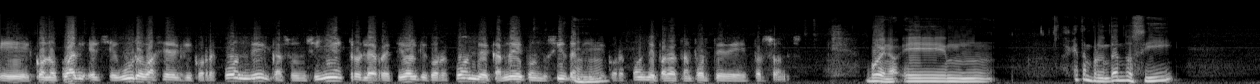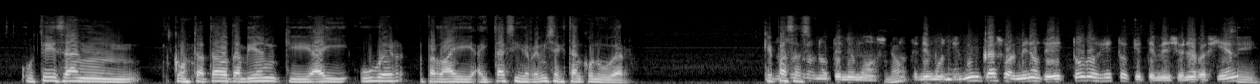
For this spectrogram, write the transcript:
eh, con lo cual el seguro va a ser el que corresponde, en caso de un siniestro, el RTO el que corresponde, el carnet de conducir también el que corresponde para el transporte de personas. Bueno, em, acá están preguntando si ustedes han constatado también que hay Uber, perdón, hay, hay taxis y remisas que están con Uber. ¿Qué pasa? Nosotros no tenemos, ¿no? tenemos ningún caso, al menos de todos estos que te mencioné recién,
